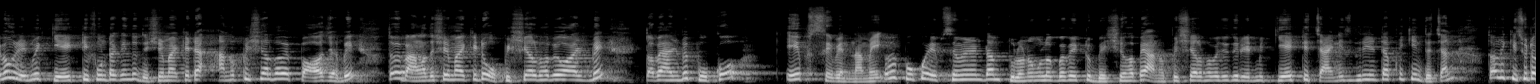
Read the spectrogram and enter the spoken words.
এবং রেডমি কে এইটটি ফোনটা কিন্তু দেশের মার্কেটে আনঅফিসিয়ালভাবে পাওয়া যাবে, তবে বাংলাদেশের মার্কেটে অফিসিয়ালভাবেও আসবে। তবে আসবে পোকো এফ সেভেন নামে তবে পোকো এফ সেভেনের দাম তুলনামূলকভাবে একটু বেশি হবে। আনঅফিসিয়ালভাবে যদি Redmi K eighty Chinese variant আপনি কিনতে চান, তাহলে কিছুটা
